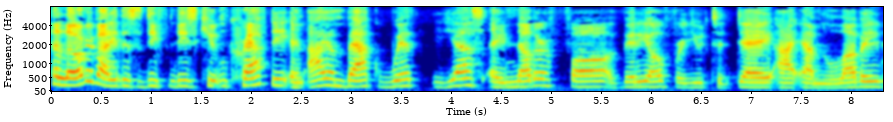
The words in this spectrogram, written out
Hello, everybody. This is Dee from Dee's Cute and Crafty, and I am back with, yes, another fall video for you today. I am loving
